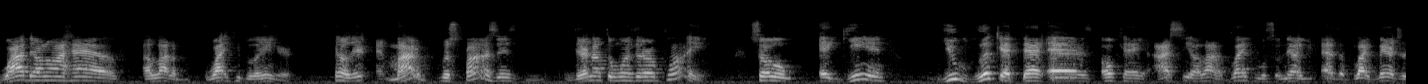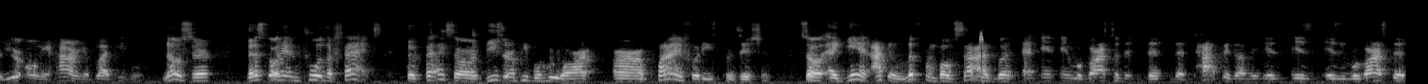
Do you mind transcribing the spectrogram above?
why don't I have a lot of white people in here, know, my response is they're not the ones that are applying. So again, you look at that as okay. I see a lot of black people, so now you, as a black manager, you're only hiring black people. No, sir. Let's go ahead and pull the facts. The facts are these are people who are are applying for these positions. So again, I can look from both sides, but in, in regards to the, the, the, topic of it is, is is regards to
